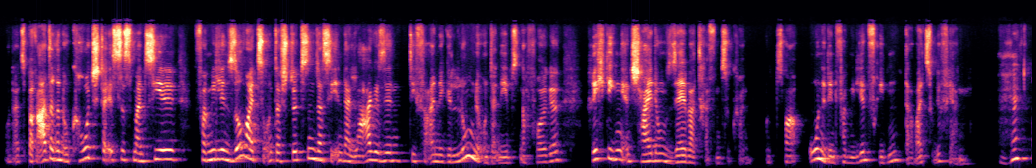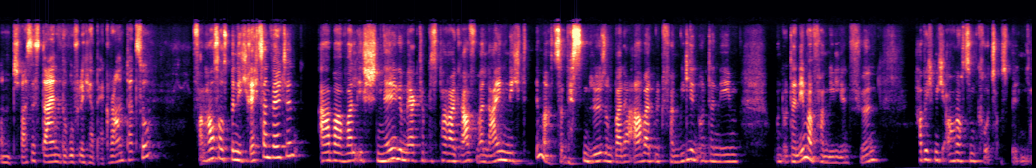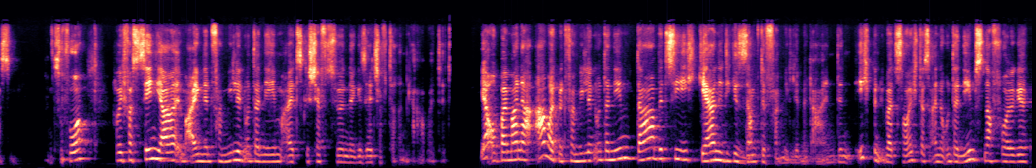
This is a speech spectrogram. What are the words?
Und als Beraterin und Coach, da ist es mein Ziel, Familien so weit zu unterstützen, dass sie in der Lage sind, die für eine gelungene Unternehmensnachfolge richtigen Entscheidungen selber treffen zu können. Und zwar ohne den Familienfrieden dabei zu gefährden. Mhm. Und was ist dein beruflicher Background dazu? Von Haus aus bin ich Rechtsanwältin, aber weil ich schnell gemerkt habe, dass Paragraphen allein nicht immer zur besten Lösung bei der Arbeit mit Familienunternehmen und Unternehmerfamilien führen, habe ich mich auch noch zum Coach ausbilden lassen. Zuvor habe ich fast zehn Jahre im eigenen Familienunternehmen als geschäftsführende Gesellschafterin gearbeitet. Ja, und bei meiner Arbeit mit Familienunternehmen, da beziehe ich gerne die gesamte Familie mit ein. Denn ich bin überzeugt, dass eine Unternehmensnachfolge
